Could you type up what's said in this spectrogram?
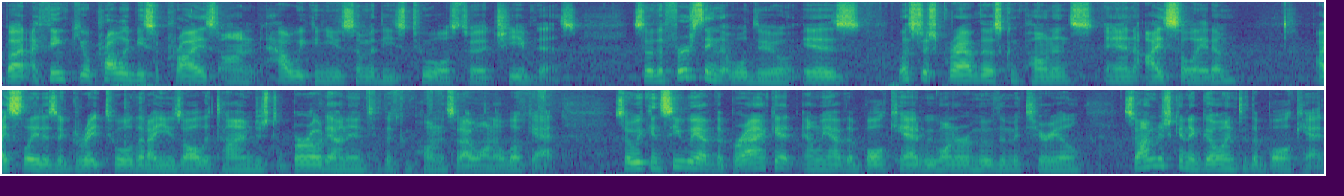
But I think you'll probably be surprised on how we can use some of these tools to achieve this. So the first thing that we'll do is let's just grab those components and isolate them. Isolate is a great tool that I use all the time just to burrow down into the components that I want to look at. So we can see we have the bracket and we have the bulkhead. We want to remove the material. So I'm just going to go into the bulkhead.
